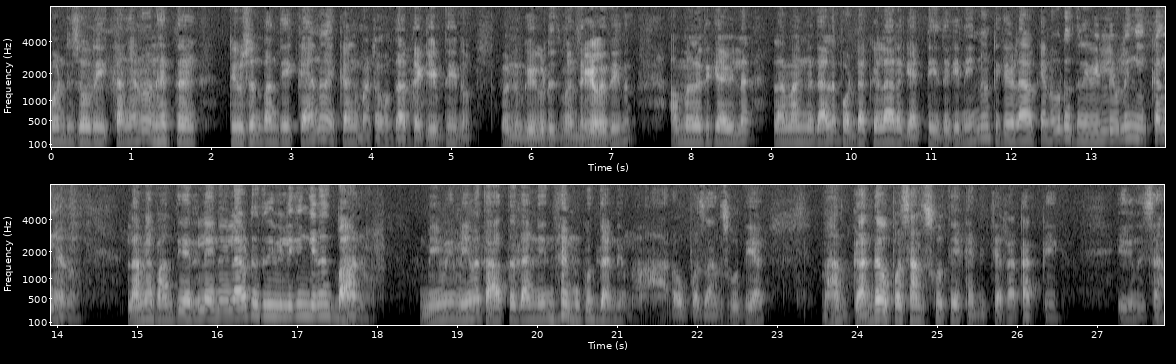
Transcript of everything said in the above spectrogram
මොන්ඩිසෝරි එක්කන් යනවා නැත්නම් ටියුෂන් පන්ති එක්ක යනවා එක්කන් මට හොඳ අත්දැකීම් තියෙනවා ඔය නුගේ කොට මම දැකලා තියෙනවා අම්මලා ටික ඇවිල්ලා ළමංග දාලා පොඩ්ඩක් වෙලා අර ගැට්ටි ඉඳගෙන ඉන්නවා. ටික වෙලාවක් යනකොට ත්‍රිවිල්ලි වලින් එක්කන් යනවා. ළමයා පන්ති ඇරිලා එන වෙලාවට ත්‍රිවිල්ලකින් ගෙනත් බානවා මේ මේව තාත්තා දන්නේ නැහැ මුකුත් දන්නේ මාර උපසංස්කෘතියක් මහ ගඳ උපසංස්කෘතියක් හැදිච්ච රටක් මේක ඒක නිසා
